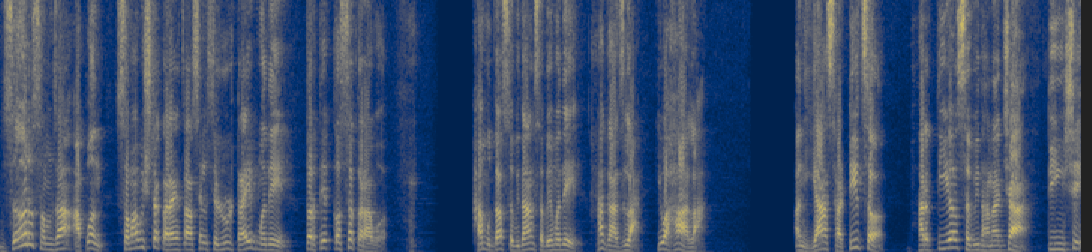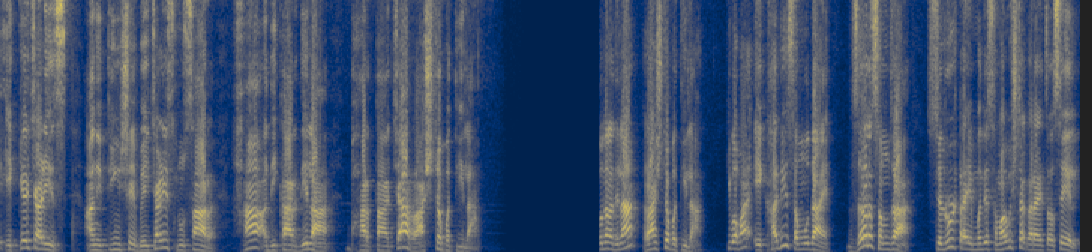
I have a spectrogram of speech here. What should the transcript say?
जर समजा आपण समाविष्ट करायचा असेल शेड्यूल ट्राईबमध्ये तर ते कसं करावं? हा मुद्दा संविधान सभेमध्ये हा गाजला किंवा हा आला. आणि यासाठीच भारतीय संविधानाच्या तीनशे एक्केचाळीस आणि तीनशे बेचाळीसनुसार हा अधिकार दिला भारताच्या राष्ट्रपतीला. कोणाला दिला? राष्ट्रपतीला. की बाबा एखादी समुदाय जर समजा शेड्यूल ट्राईबमध्ये समाविष्ट करायचं असेल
